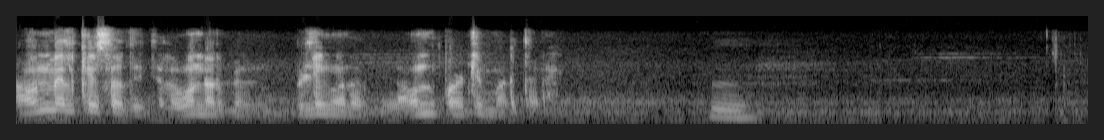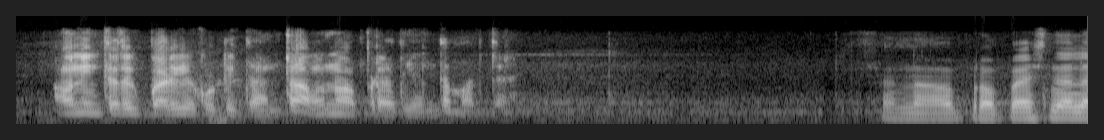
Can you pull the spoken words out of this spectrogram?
ಅವನ ಮೇಲೆ ಕೇಸ್ ಆದೈತಲ್ಲ ಓನರ್ ಮೇಲೆ ಬಿಲ್ಡಿಂಗ್ ಓನರ್ ಮೇಲೆ ಅವ್ನು ಪಾರ್ಟಿ ಮಾಡ್ತಾರೆ. ಅವನು ಅವ್ನು ಇಂಥದಕ್ಕೆ ಬಾಡಿಗೆ ಕೊಟ್ಟಿದ್ದ ಅಂತ ಅವನು ಅಪರಾಧಿ ಅಂತ ಮಾಡ್ತಾರೆ. ಸರ್ ನಾವು ಪ್ರೊಫೆಷನಲ್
